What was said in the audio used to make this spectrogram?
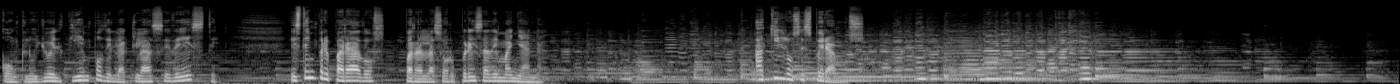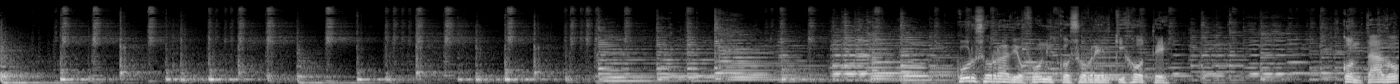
Concluyó el tiempo de la clase de este. Estén preparados para la sorpresa de mañana. Aquí los esperamos. Curso radiofónico sobre el Quijote, contado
